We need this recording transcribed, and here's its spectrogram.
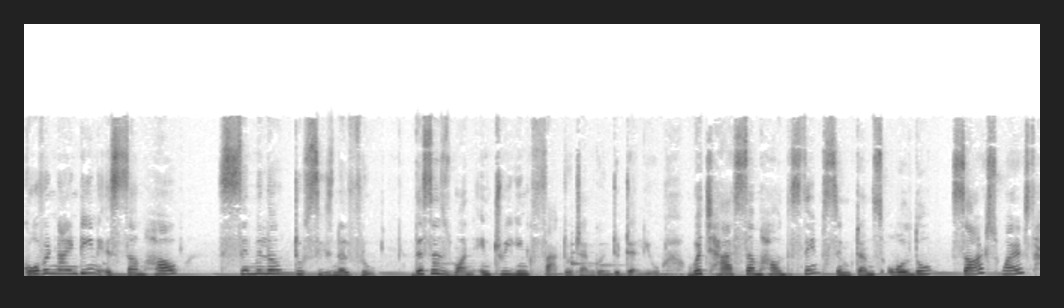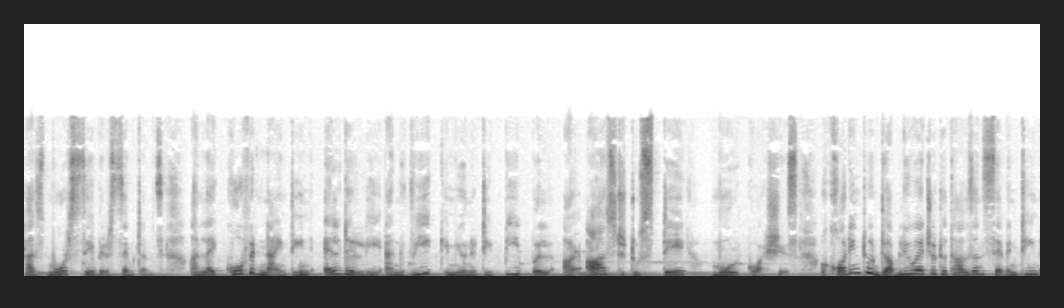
COVID 19 is somehow similar to seasonal flu this is one intriguing fact which I'm going to tell you, which has somehow the same symptoms, although SARS virus has more severe symptoms. Unlike COVID 19, elderly and weak immunity people are asked to stay more cautious. According to WHO 2017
